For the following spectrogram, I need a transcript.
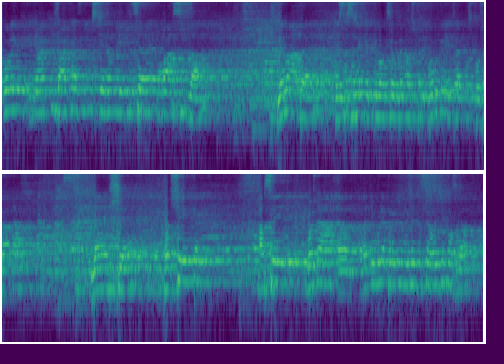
kolik nějaký zákazník snědl nejvíce u vás jídla? Nemáte? Že jste si řekli, ty moc objednal 4 burgery, to jako spořádá? Ne, ještě? Hoši, tak asi možná uh, Radim bude první, můžete se hoši pozvat.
